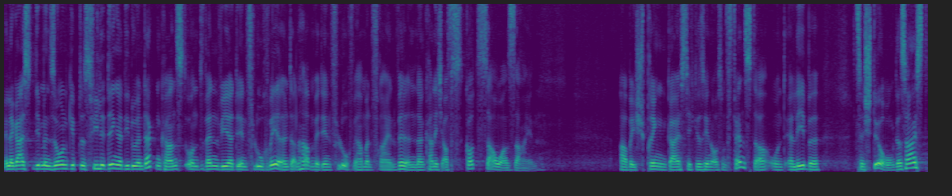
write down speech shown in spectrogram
In der geistigen Dimension gibt es viele Dinge, die du entdecken kannst. Und wenn wir den Fluch wählen, dann haben wir den Fluch. Wir haben einen freien Willen. Dann kann ich auf Gott sauer sein. Aber ich springe geistig gesehen aus dem Fenster und erlebe Zerstörung. Das heißt,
